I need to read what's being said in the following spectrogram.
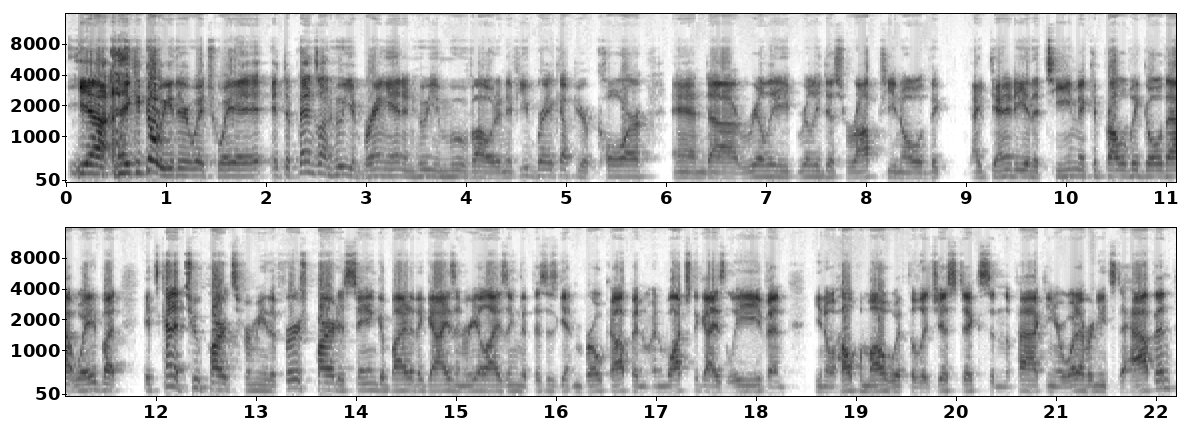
Yeah, it could go either which way. It, it, depends on who you bring in and who you move out. And if you break up your core and uh, really, really disrupt, you know, the identity of the team, it could probably go that way. But it's kind of two parts for me. The first part is saying goodbye to the guys and realizing that this is getting broke up and, and watch the guys leave and, you know, help them out with the logistics and the packing or whatever needs to happen.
